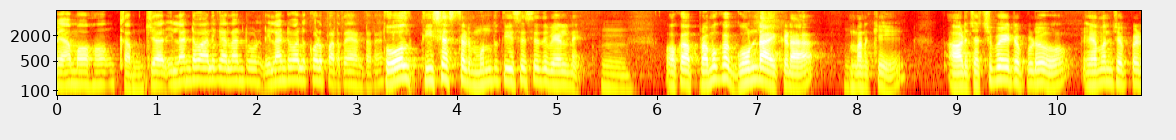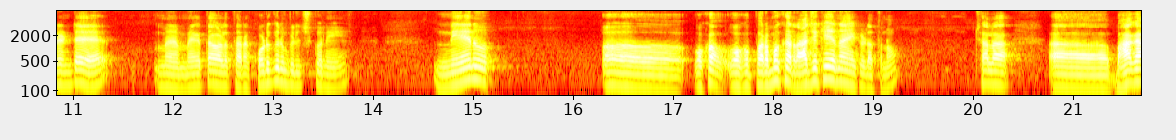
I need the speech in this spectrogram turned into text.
వ్యామోహం కబ్జా ఇలాంటి వాళ్ళకి ఎలాంటి ఇలాంటి వాళ్ళకి కూడా పడతాయి అంటారా? తోలు తీసేస్తాడు ముందు తీసేసేది వీళ్ళనే. ఒక ప్రముఖ గూండా ఇక్కడ మనకి ఆవిడ చచ్చిపోయేటప్పుడు ఏమని చెప్పాడంటే మిగతా వాళ్ళు తన కొడుకుని పిలుచుకొని నేను ఒక ఒక ప్రముఖ రాజకీయ నాయకుడు అతను. చాలా బాగా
